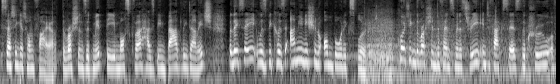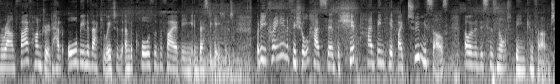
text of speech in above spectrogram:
setting it on fire. The Russians admit the Moskva has been badly damaged, but they say it was because ammunition on board exploded. Quoting the Russian Defense Ministry, Interfax says the crew of around 500 had all been evacuated and the cause of the fire being investigated. But a Ukrainian official has said the ship had been hit by two missiles. However, this has not been confirmed.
